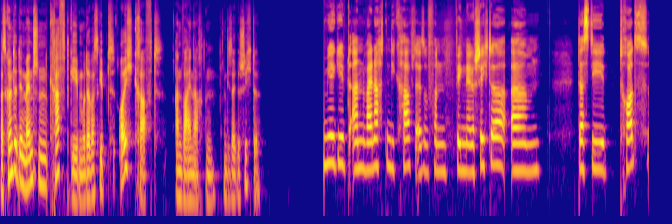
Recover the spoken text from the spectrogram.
Was könnte den Menschen Kraft geben oder was gibt euch Kraft an Weihnachten, an dieser Geschichte? Mir gibt an Weihnachten die Kraft, also von wegen der Geschichte, ähm, dass die trotz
